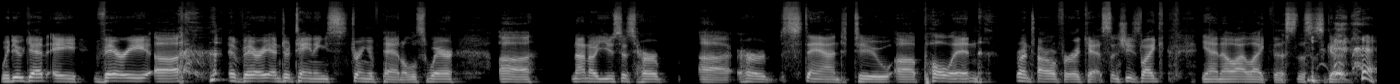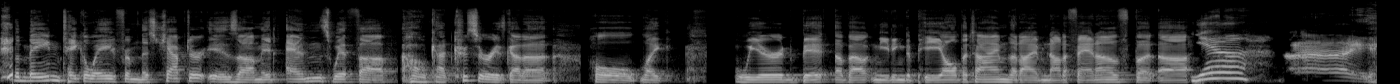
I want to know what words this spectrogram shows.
we do get a very, uh, a very entertaining string of panels where uh, Nano uses her uh, her stand to uh, pull in Rentaro for a kiss, and she's like, "Yeah, no, I like this. This is good." the main takeaway from this chapter is um it ends with uh oh god kusuri's got a whole like weird bit about needing to pee all the time that i'm not a fan of but uh yeah, I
